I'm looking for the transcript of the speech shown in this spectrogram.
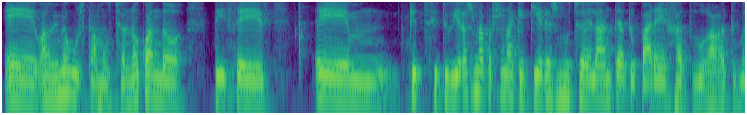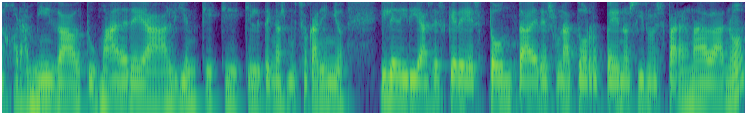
eh, a mí me gusta mucho, ¿no? Cuando dices, Em, que si tuvieras una persona que quieres mucho delante, a tu pareja, a tu, a mejor amiga, o tu madre, a alguien que, que, le tengas mucho cariño, y le dirías, es que eres tonta, eres una torpe, no sirves para nada, ¿no?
